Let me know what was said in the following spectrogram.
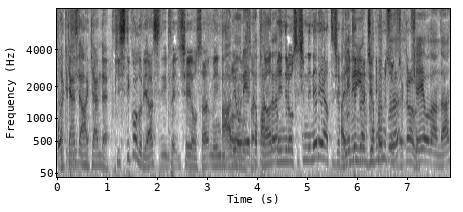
O tip Hakemde hakemde. Pislik olur ya şey olsa mendil Abi falan oraya olsa. kapaklı- Kağıt mendil olsa şimdi nereye atacak? Onu tekrar alüminyum cebine mi sokacak abi? şey olandan.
